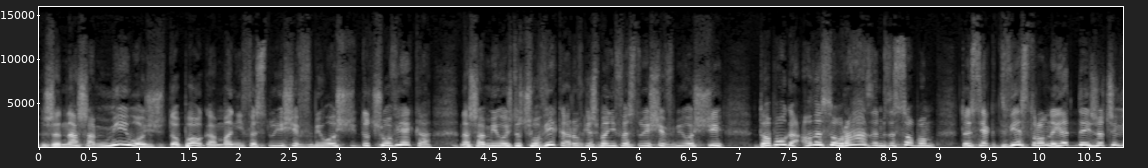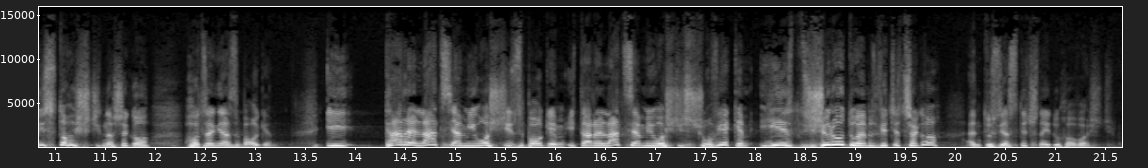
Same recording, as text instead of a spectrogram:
Że nasza miłość do Boga manifestuje się w miłości do człowieka. Nasza miłość do człowieka również manifestuje się w miłości do Boga. One są razem ze sobą. To jest jak dwie strony jednej rzeczywistości naszego chodzenia z Bogiem. I ta relacja miłości z Bogiem i ta relacja miłości z człowiekiem jest źródłem, wiecie czego? Entuzjastycznej duchowości.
